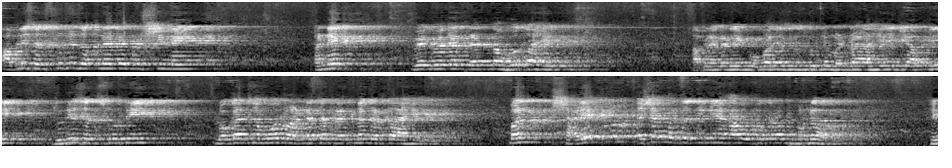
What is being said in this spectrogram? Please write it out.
आपली संस्कृती जपण्याच्या दृष्टीने अनेक वेगवेगळे प्रयत्न होत आहेत. आपल्याकडे एक उपाधी संस्कृती मंडळ आहे जी आपली जुनी संस्कृती लोकांसमोर मांडण्याचा प्रयत्न करत आहे. पण शाळेतून अशा पद्धतीने हा उपक्रम होणं हे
